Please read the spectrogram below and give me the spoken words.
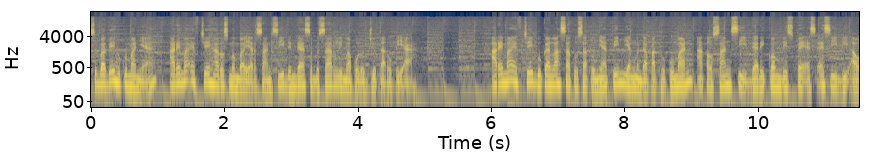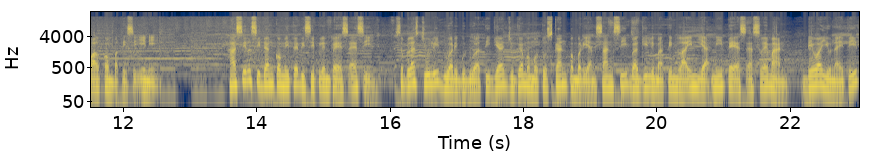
Sebagai hukumannya, Arema FC harus membayar sanksi denda sebesar 50 juta rupiah. Arema FC bukanlah satu-satunya tim yang mendapat hukuman atau sanksi dari Komdis PSSI di awal kompetisi ini. Hasil sidang Komite Disiplin PSSI, 11 Juli 2023 juga memutuskan pemberian sanksi bagi lima tim lain yakni PSS Sleman, Dewa United,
